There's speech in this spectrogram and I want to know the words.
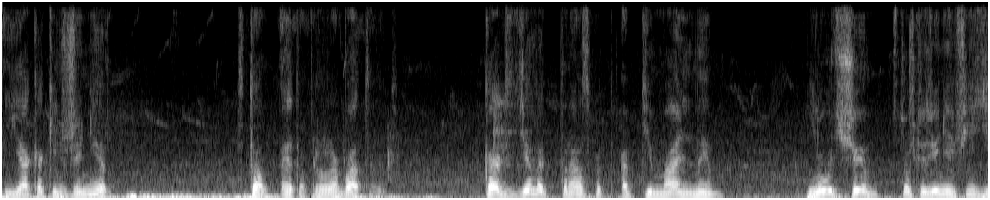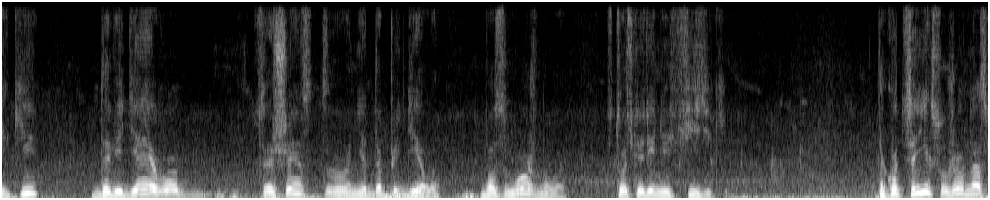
я как инженер стал это прорабатывать. Как сделать транспорт оптимальным, лучшим с точки зрения физики, доведя его совершенствование до предела возможного с точки зрения физики. Так вот, CX уже у нас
